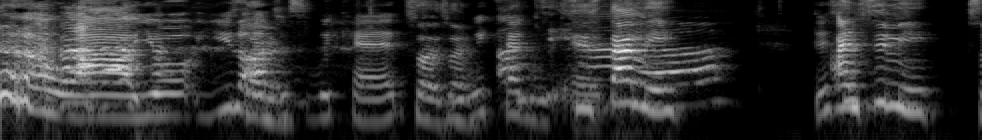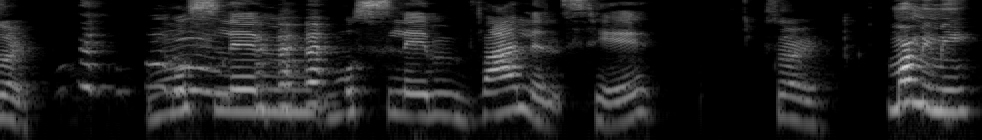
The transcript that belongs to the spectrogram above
oh wow, you're you lot are just wicked. Sorry, sorry. Wicked. Auntie. Sister Tammy. Anna. This And is to me, sorry, Muslim Muslim violence here. sorry, mommy, me,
